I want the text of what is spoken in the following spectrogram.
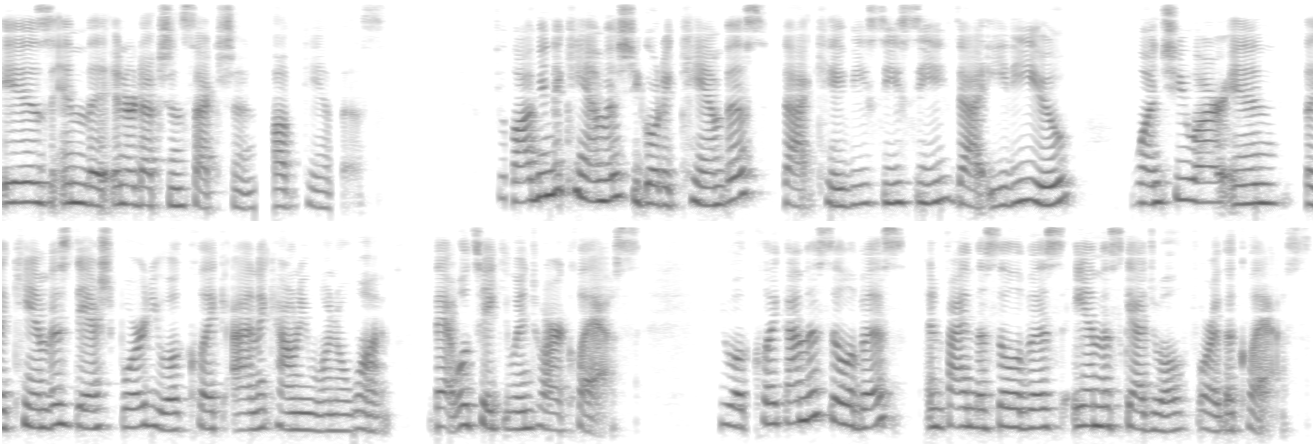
is in the introduction section of Canvas. To log into Canvas, you go to canvas.kvcc.edu. Once you are in the Canvas dashboard, you will click on Accounting 101. That will take you into our class. You will click on the syllabus and find the syllabus and the schedule for the class.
